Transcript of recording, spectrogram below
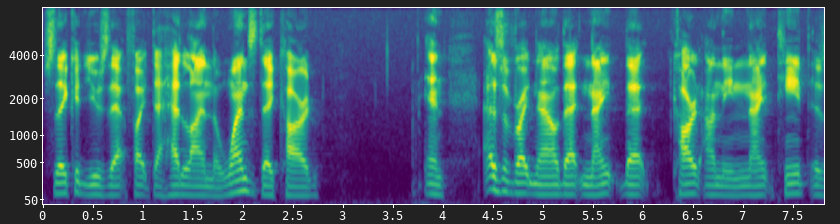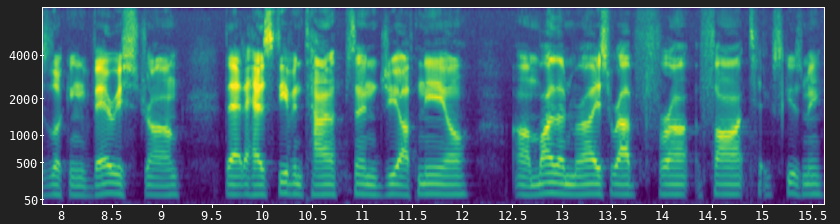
So they could use that fight to headline the Wednesday card. And as of right now, that night that card on the 19th is looking very strong. That has Stephen Thompson, Geoff Neal, um, Marlon Moraes, Rob Font, excuse me,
